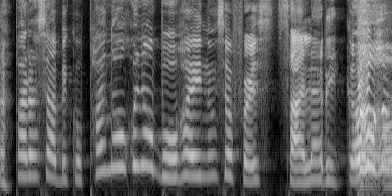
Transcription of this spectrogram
Parang sabi ko, paano ako nabuhay nung sa first salary ko? Oo,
